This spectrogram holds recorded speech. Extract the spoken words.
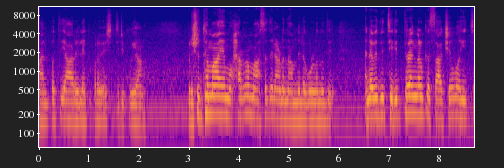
നാൽപ്പത്തി ആറിലേക്ക് പ്രവേശിച്ചിരിക്കുകയാണ്. പരിശുദ്ധമായ മുഹറം മാസത്തിലാണ് നാം നിലകൊള്ളുന്നത്. അനവധി ചരിത്രങ്ങൾക്ക് സാക്ഷ്യം വഹിച്ച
